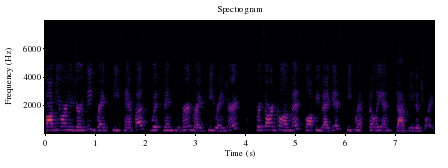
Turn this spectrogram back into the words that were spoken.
Bobby Orr New Jersey, Greg P. Tampa, Swiss Vancouver, Greg P. Rangers, Broussard Columbus, Sloppy Vegas, T. Clamp Philly, and Staffy Detroit.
